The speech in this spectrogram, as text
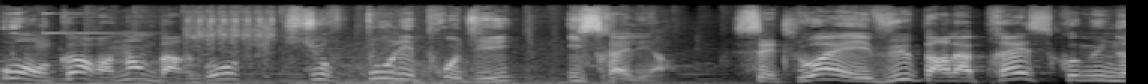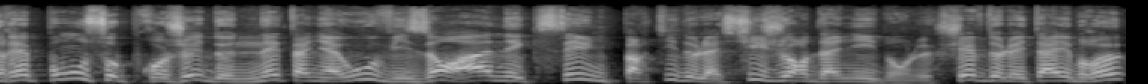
ou encore un embargo sur tous les produits israéliens. Cette loi est vue par la presse comme une réponse au projet de Netanyahou visant à annexer une partie de la Cisjordanie dont le chef de l'État hébreu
